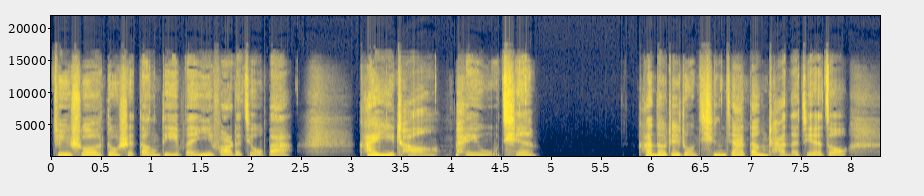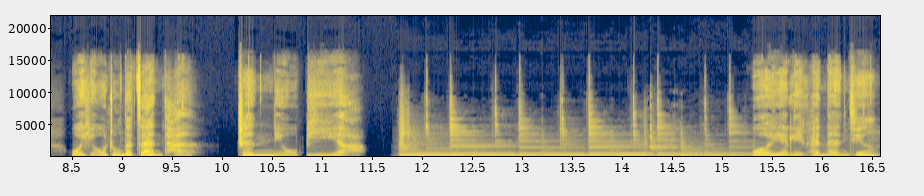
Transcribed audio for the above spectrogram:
据说都是当地文艺范儿的酒吧，开一场赔五千。看到这种倾家荡产的节奏，我由衷的赞叹：真牛逼呀！我也离开南京，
